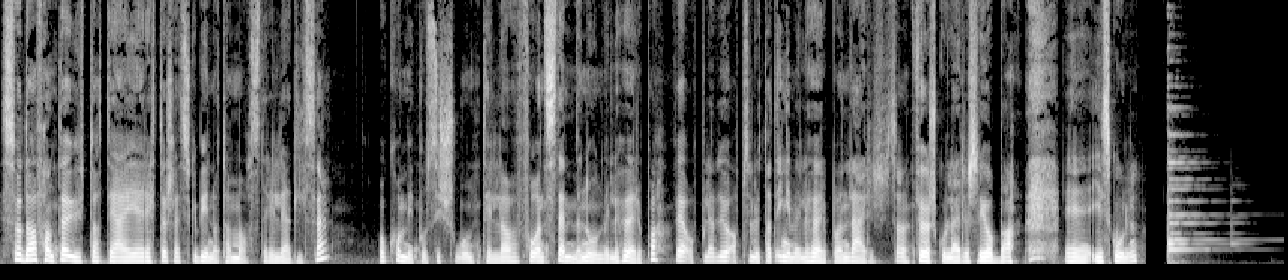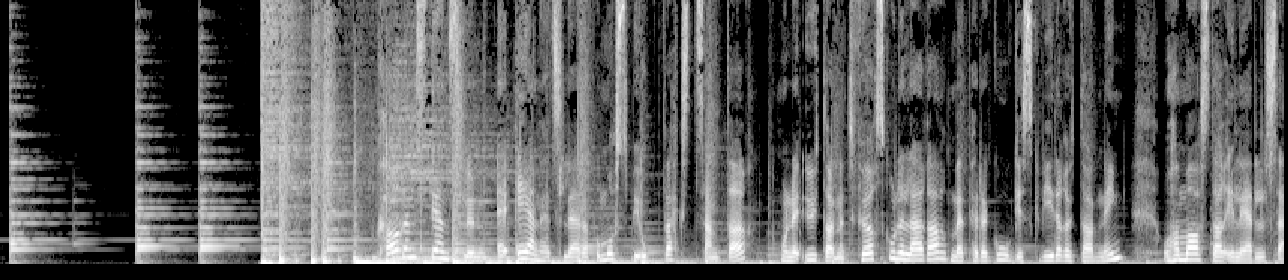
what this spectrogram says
Så da fant jeg ut at jeg rett og slett skulle begynne å ta master i ledelse. Og komme i posisjon til å få en stemme noen ville høre på. For jeg opplevde jo absolutt at ingen ville høre på en lærer, førskolelærer som jobba eh, i skolen. Karen Stenslund er enhetsleder på Mosby oppvekstsenter. Hun er utdannet førskolelærer med pedagogisk videreutdanning og har master i ledelse.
